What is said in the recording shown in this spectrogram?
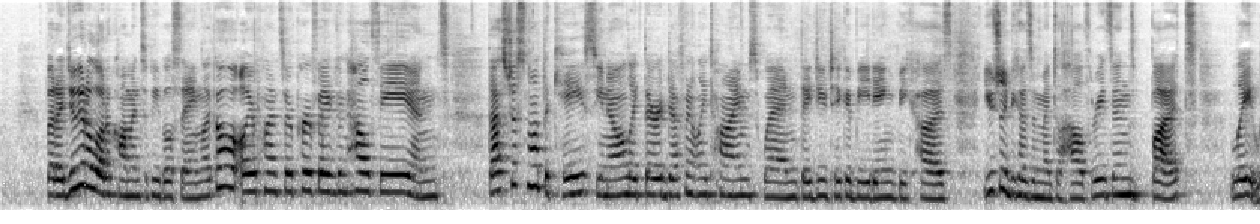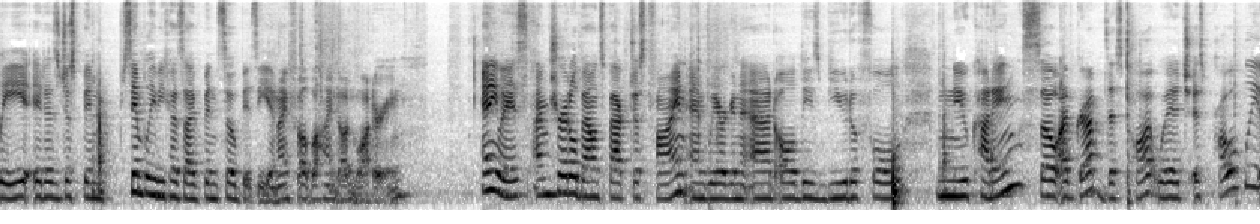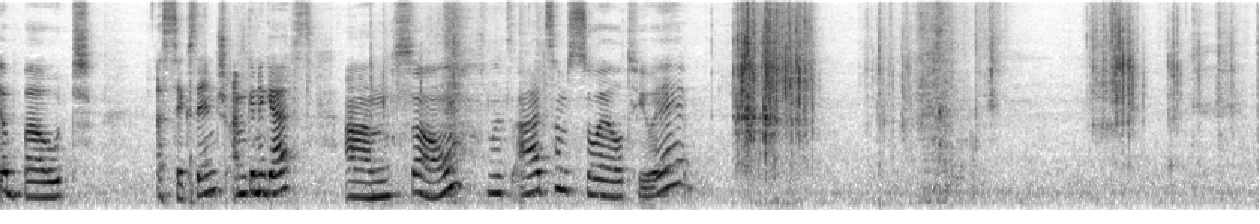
But I do get a lot of comments of people saying like, oh, all your plants are perfect and healthy and that's just not the case, you know, like there are definitely times when they do take a beating because, usually because of mental health reasons, but lately it has just been simply because I've been so busy and I fell behind on watering. Anyways, I'm sure it'll bounce back just fine and we are gonna add all these beautiful new cuttings. So I've grabbed this pot, which is probably about a six inch, I'm gonna guess. Um, so let's add some soil to it.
